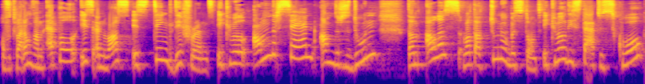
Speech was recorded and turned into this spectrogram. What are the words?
of het waarom van Apple is en was, is think different. Ik wil anders zijn, anders doen dan alles wat dat toen nog bestond. Ik wil die status quo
